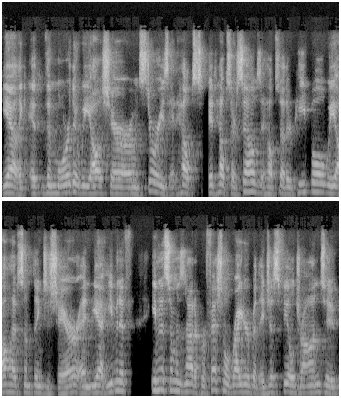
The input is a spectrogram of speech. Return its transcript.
yeah, like it, the more that we all share our own stories, it helps. It helps ourselves. It helps other people. We all have something to share, and yeah, even if even if someone's not a professional writer, but they just feel drawn to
